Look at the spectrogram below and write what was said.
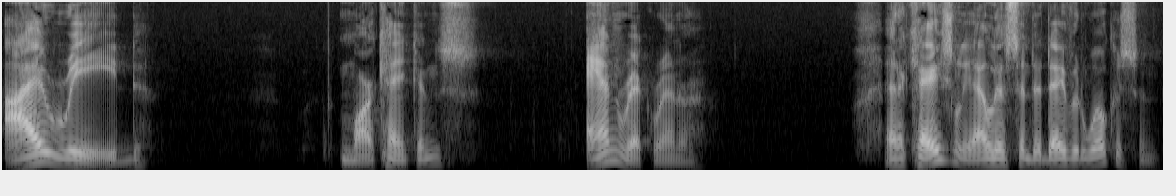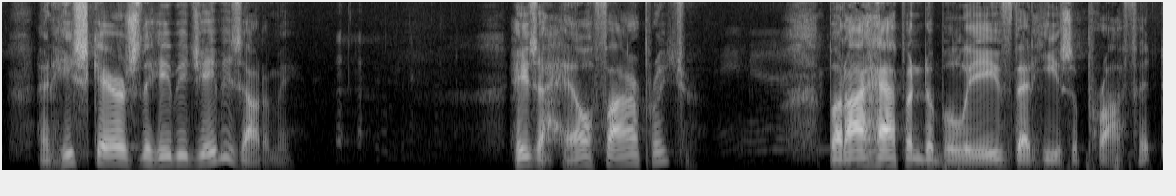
I read Mark Hankins and Rick Renner. And occasionally I listen to David Wilkerson, and he scares the heebie jeebies out of me. He's a hellfire preacher. But I happen to believe that he's a prophet,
